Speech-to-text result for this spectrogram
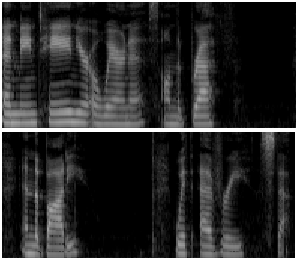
and maintain your awareness on the breath and the body with every step.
